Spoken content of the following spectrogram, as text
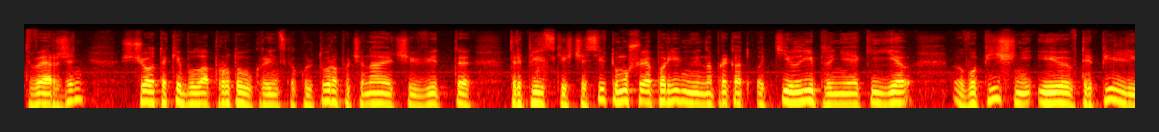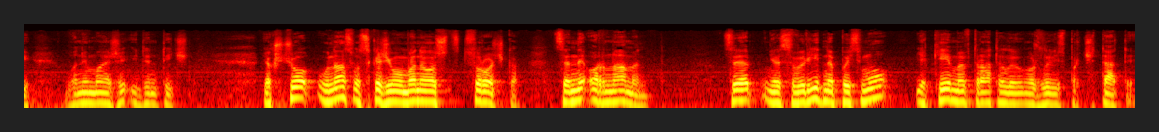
тверджень, що таки була протоукраїнська культура, починаючи від е, трипільських часів, тому що я порівнюю, наприклад, ті ліплення, які є в Опішні і в Трипіллі, вони майже ідентичні. Якщо у нас, от, скажімо, у мене ось сорочка, це не орнамент, це е, своєрідне письмо, яке ми втратили можливість прочитати.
